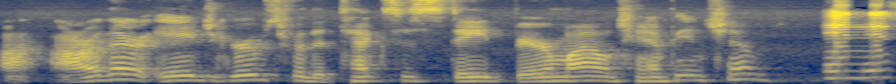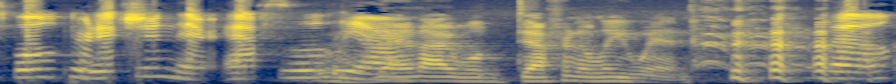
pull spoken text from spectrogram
Are- Are there age groups for the Texas State Beer Mile Championship? In this bold prediction, there absolutely are. Then I will definitely win. Well.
